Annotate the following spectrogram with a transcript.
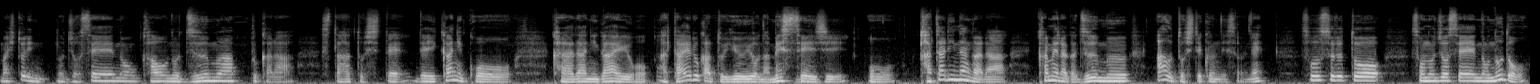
まあ、一人の女性の顔のズームアップからスタートしてでいかにこう体に害を与えるかというようなメッセージを語りながらカメラがズームアウトしていくんですよね。そうするとその女性の喉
